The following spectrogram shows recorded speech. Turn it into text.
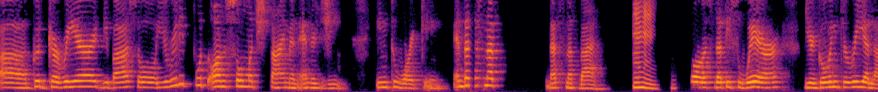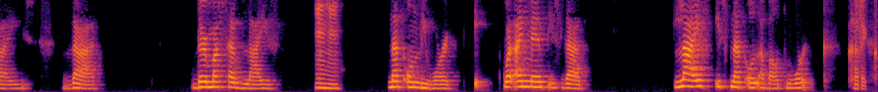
a good career, di ba? So you really put on so much time and energy into working. And that's not, that's not bad Mhm. because that is where you're going to realize that there must have life, Mhm. not only work. What I meant is that life is not all about work. Correct.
